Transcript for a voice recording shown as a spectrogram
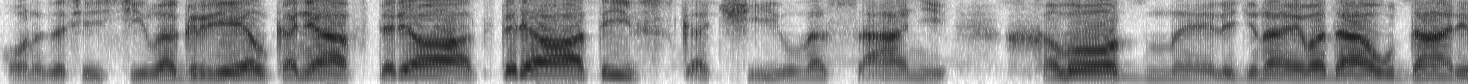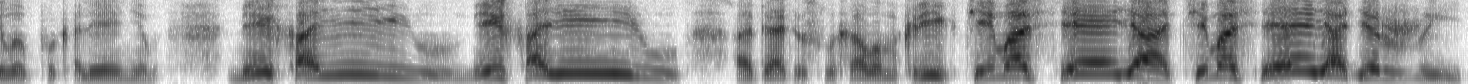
Он изо всей силы огрел коня вперед, вперед и вскочил на сани. Холодная ледяная вода ударила по коленям. «Михаил! Михаил!» Опять услыхал он крик «Тимофея! Тимофея держи!»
